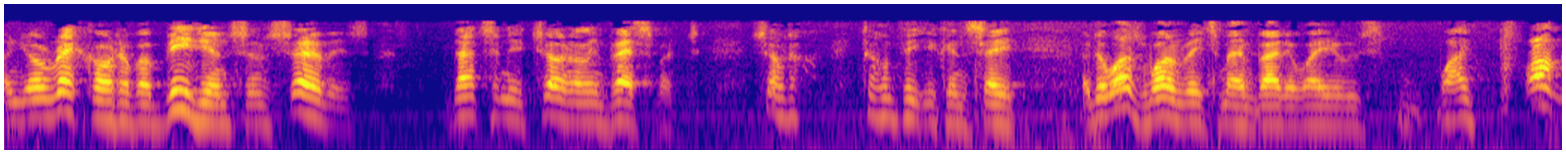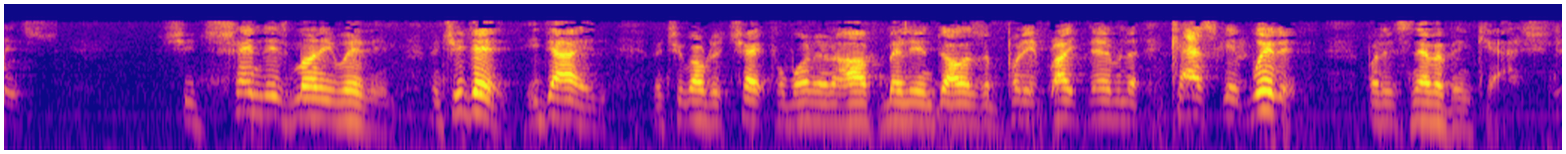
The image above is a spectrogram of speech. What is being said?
and your record of obedience and service. That's an eternal investment. So don't think you can say. There was one rich man, by the way, whose wife promised she'd send his money with him. And she did. He died. And she wrote a check for one and a half million dollars and put it right there in the casket with it. But it's never been cashed.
